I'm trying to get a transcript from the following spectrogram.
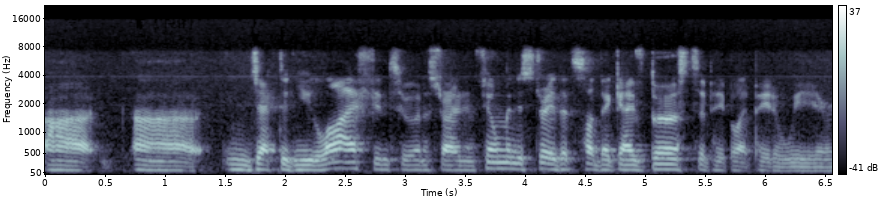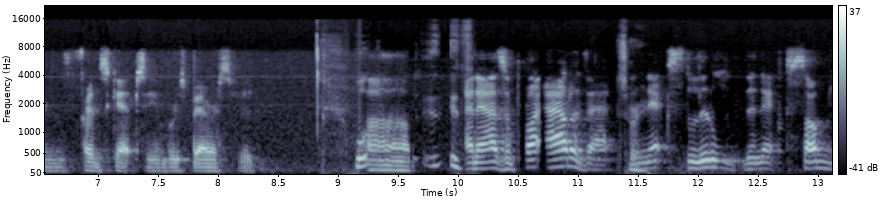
uh, uh, injected new life into an Australian film industry that, that gave birth to people like Peter Weir and Fred Schepisi and Bruce Beresford. Well, Um, and as a out of that, Sorry. the next little, the next sub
